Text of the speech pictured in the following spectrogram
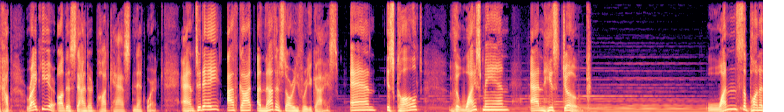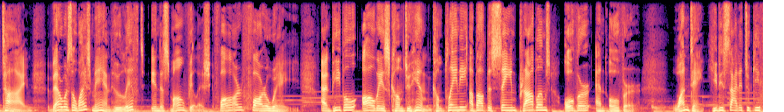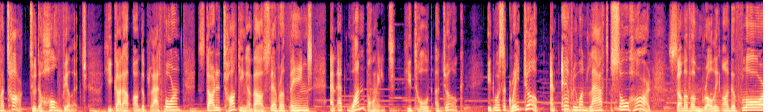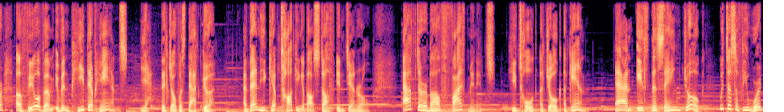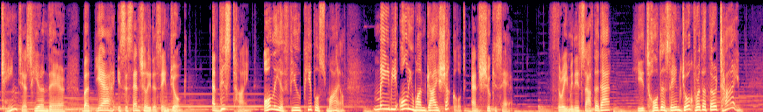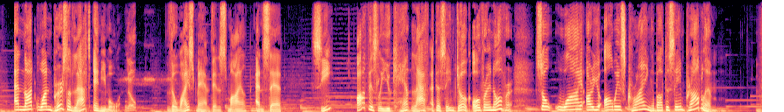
right here on the Standard Podcast Network. And today, I've got another story for you guys, and it's called The Wise Man and His Joke. Once upon a time, there was a wise man who lived in a small village far, far away. And people always come to him complaining about the same problems over and over. One day, he decided to give a talk to the whole village. He got up on the platform, started talking about several things, and at one point, he told a joke. It was a great joke, and everyone laughed so hard. Some of them rolling on the floor, a few of them even peed their pants. Yeah, the joke was that good. And then he kept talking about stuff in general. After about five minutes, he told a joke again. And it's the same joke with just a few word changes here and there. But yeah, it's essentially the same joke. And this time, only a few people smiled. Maybe only one guy chuckled and shook his head. Three minutes after that, he told the same joke for the third time. And not one person laughed anymore. Nope. The wise man then smiled and said, See, obviously you can't laugh at the same joke over and over. So why are you always crying about the same problem?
